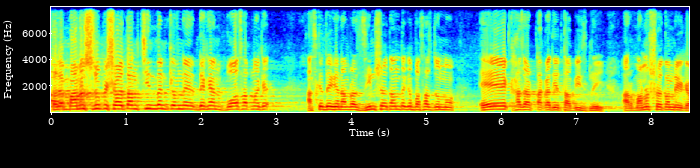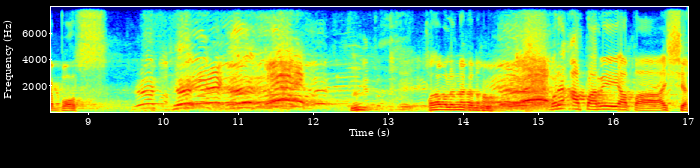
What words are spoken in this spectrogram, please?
তাহলে মানুষ রূপী শয়তান চিনবেন কেমনে? দেখেন বস আপনাকে, আজকে দেখেন আমরা জিন শয়তান থেকে বাঁচার জন্য এক হাজার টাকা দিয়ে তাবিজ নেই, আর মানুষ শয়তান থেকে বস? কথা বলেন না কেন? ওরে আপা রে আপা, আইসা।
